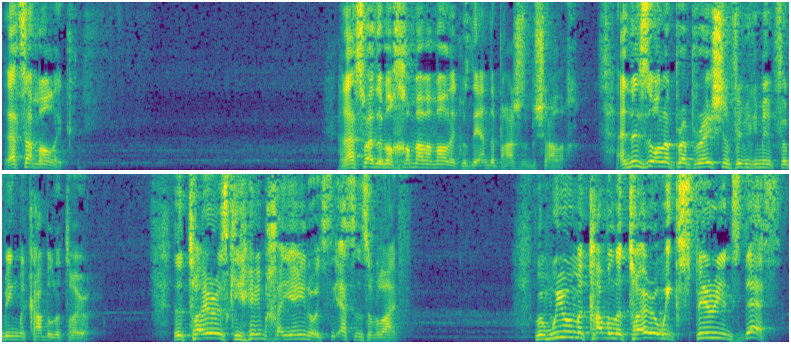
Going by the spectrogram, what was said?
That's Amalek. And that's why the Melchama Amalek was the end of Pashas B'Shalach. And this is all a preparation for being, for being Makabal the Torah. The Torah is Kihem Chayenu, it's the essence of life. When we were Makabal the Torah, we experienced death.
